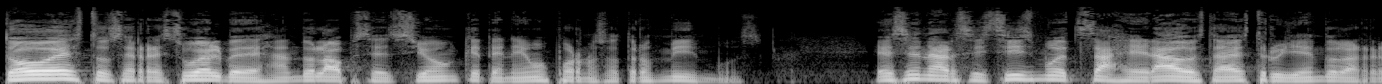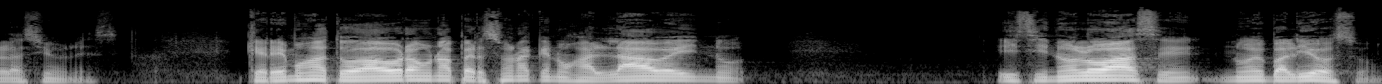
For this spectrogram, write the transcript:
Todo esto se resuelve dejando la obsesión que tenemos por nosotros mismos. Ese narcisismo exagerado está destruyendo las relaciones. Queremos a toda hora una persona que nos alabe y, no, y si no lo hace, no es valioso.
